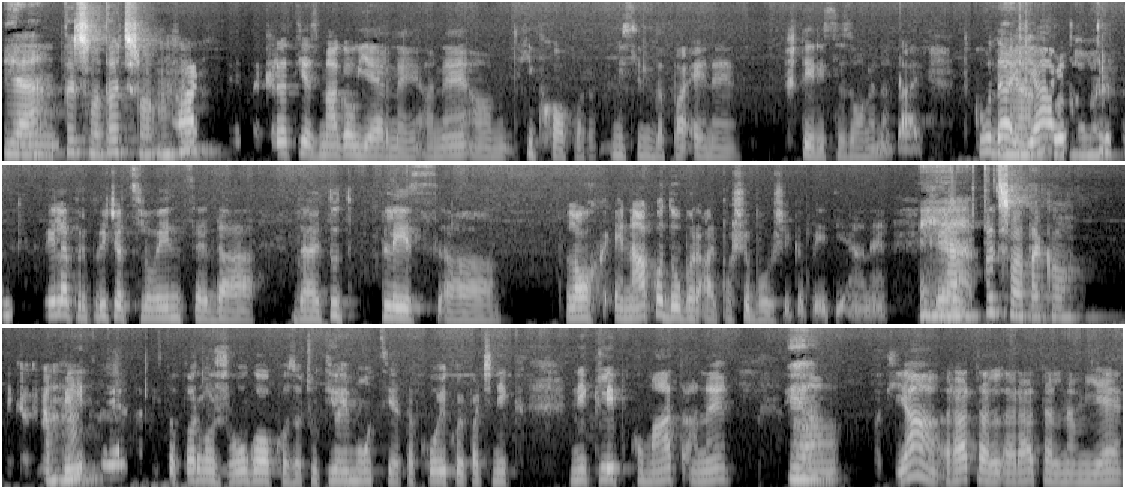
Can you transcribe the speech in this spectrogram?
Ja, um, točno, točno. Uh mhm. -huh. Takrat je zmagal Jrnej, um, hip-hopper, mislim, da pa ene štiri sezone nazaj. Tako da, ja, ja sem uspela prepričati slovence, da, da je tudi ples. Uh, Lahko enako dober, ali pa še boljši, kot petje. Ja, točno tako. Nekako na petje, uh -huh tisto prvo žogo, ko začutijo emocije, takoj, ko je pač nek, nek lep komat. Ja. Uh, ja, ratal, ratal nam je,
